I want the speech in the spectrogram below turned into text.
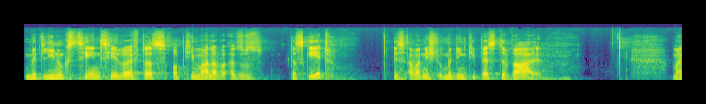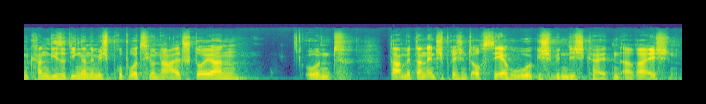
mit Linux CNC läuft das optimalerweise, also das geht, ist aber nicht unbedingt die beste Wahl. Man kann diese Dinger nämlich proportional steuern und damit dann entsprechend auch sehr hohe Geschwindigkeiten erreichen.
